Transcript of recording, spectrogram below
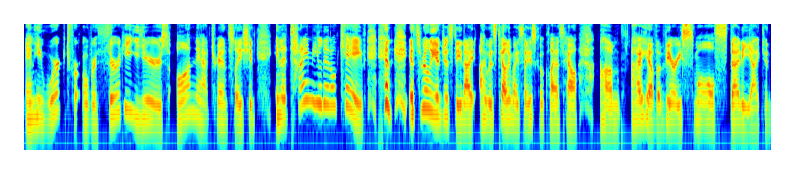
And he worked for over 30 years on that translation in a tiny little cave. And it's really interesting. I, I was telling my Sunday school class how um, I have a very small study. I can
